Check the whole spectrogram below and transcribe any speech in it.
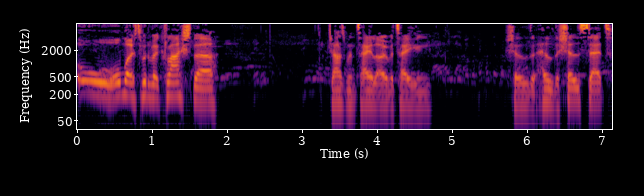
Oh, almost a bit of a clash there. Jasmine Taylor overtaking Hilde, Hilde Selset.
